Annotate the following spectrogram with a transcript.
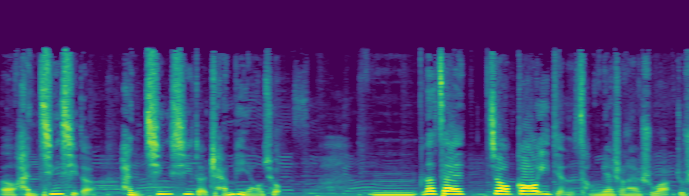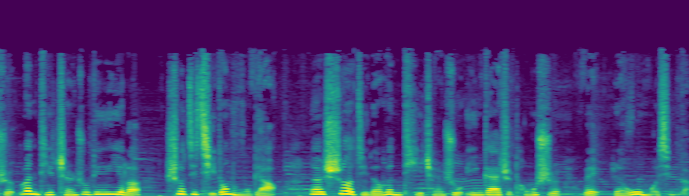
呃，很清晰的、很清晰的产品要求。嗯，那在较高一点的层面上来说啊，就是问题陈述定义了设计启动的目标。那设计的问题陈述应该是同时为人物模型的。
